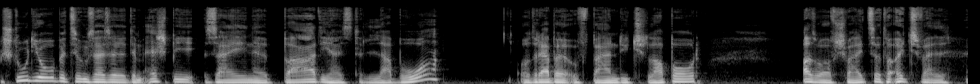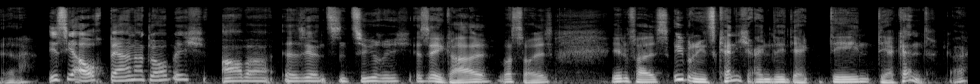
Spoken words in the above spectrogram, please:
Studio, beziehungsweise dem Ashby seine Bar, die heißt Labor. Oder eben auf Berndeutsch Labor. Also auf Schweizerdeutsch, weil ja, ist ja auch Berner, glaube ich, aber er ist jetzt in Zürich, ist egal, was soll's. Jedenfalls, übrigens kenne ich einen, den der, den der kennt. Gell?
